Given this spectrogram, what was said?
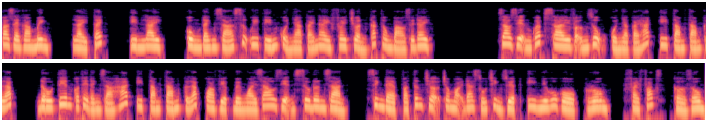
Paze Gaming, Laytech, Inlay, cùng đánh giá sự uy tín của nhà cái này phê chuẩn các thông báo dưới đây. Giao diện website và ứng dụng của nhà cái HI88 Club. Đầu tiên có thể đánh giá HI88 Club qua việc bề ngoài giao diện siêu đơn giản, xinh đẹp và tương trợ cho mọi đa số trình duyệt y như Google, Chrome, Firefox, Chrome.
